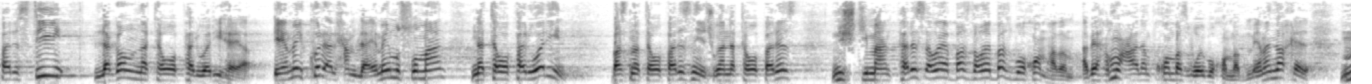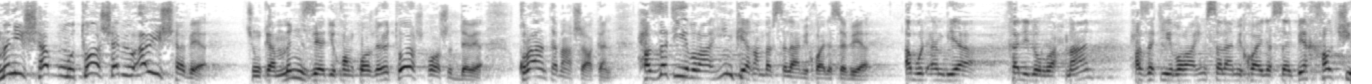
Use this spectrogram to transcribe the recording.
پەرستی لەگەڵ نەتەوە پەروەری هەیە ئێمەی کورد الحمدلله ئێمەی موسڵمان نەتەوە پەروەرین بەس نەتەوە پەرست نین چونکە نەتەوە پەرست نیشتیمان پەرست ئەوەیە بەس دەڵێ بەس بۆ خۆم هەبم ئەبێ هەموو عالم بخۆم بەس بۆی بۆ خۆم هەبم ئێمە نەخێر منیش هەبم و تۆش هەبی و ئەویش هەبێ چونکە من زێدی خۆم خۆش دەوێت تۆش خۆشت دەوێت قورئان تەماشاکەن حەزەتی ئیبراهیم پێغەمبەر سەلامی خوای لەسەر بێ ئەبو الانبیا خلیل الرحمن حەزەتی ئیبراهیم سەلامی خوای لەسەر بێ خەڵکی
